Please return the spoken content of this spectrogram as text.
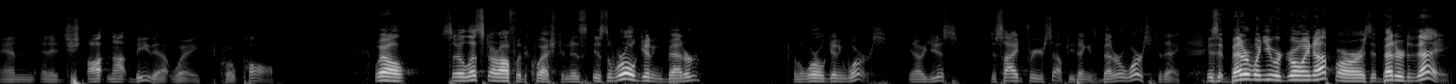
And, and it ought not be that way, to quote Paul. Well, so let's start off with a question Is, is the world getting better or the world getting worse? You know, you just decide for yourself. Do you think it's better or worse today? Is it better when you were growing up or is it better today?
